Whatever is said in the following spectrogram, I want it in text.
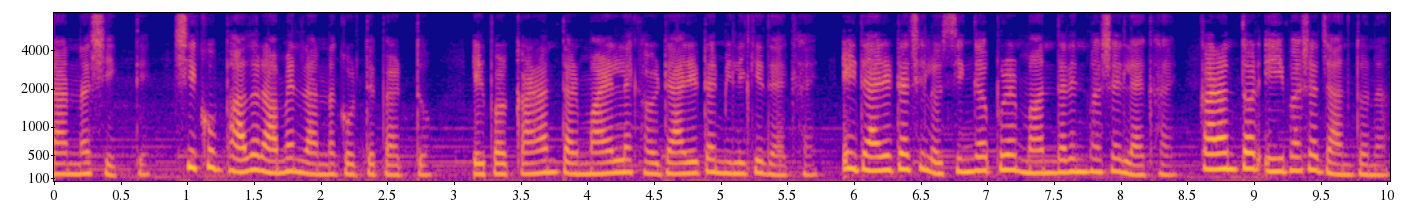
রান্না শিখতে। সে খুব ভালো রামেন রান্না করতে পারত। এরপর কারান তার মায়ের লেখা ওই ডায়েরিটা মিলিকে দেখায়। এই ডায়েরিটা ছিল সিঙ্গাপুরের মান্দারিন ভাষায় লেখায়। কারণ তোর এই ভাষা জানতো না।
